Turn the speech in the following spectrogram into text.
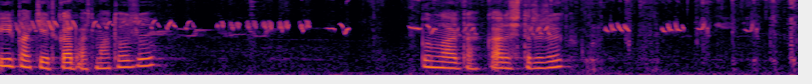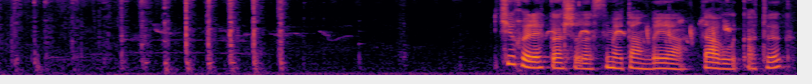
bir paket kabartma tozu. Bunları da karıştırırıq. İki xörək qaşığı smetan veya yağlı qatıq.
